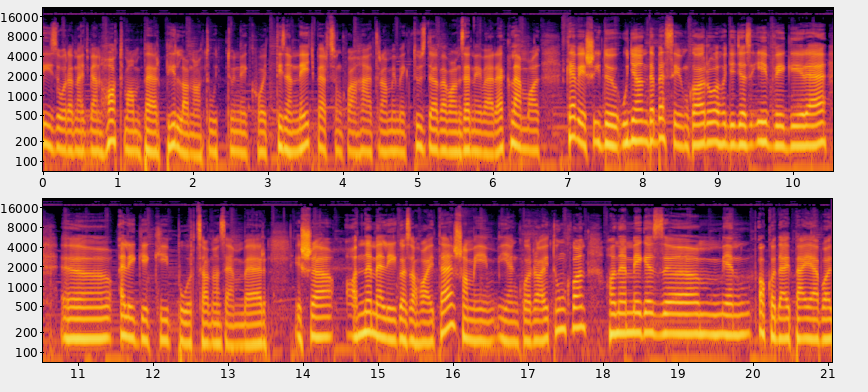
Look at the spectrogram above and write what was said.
10 óra 40, 60 per pillanat úgy tűnik, hogy 14 percünk van hátra, ami még tűzdelve van zenével, reklámmal. Kevés idő ugyan, de beszéljünk arról, hogy így az év végére ö, eléggé kipurcan az ember. És a, a nem elég az a hajtás, ami ilyenkor rajtunk van, hanem még ez ö, ilyen akadálypályával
